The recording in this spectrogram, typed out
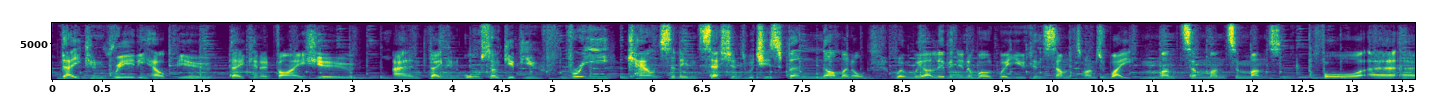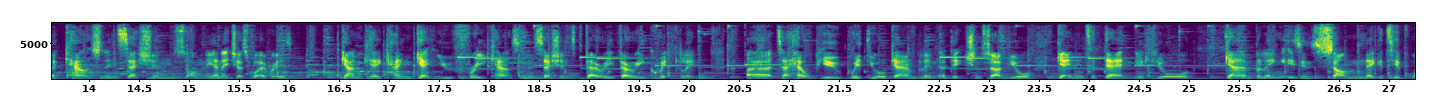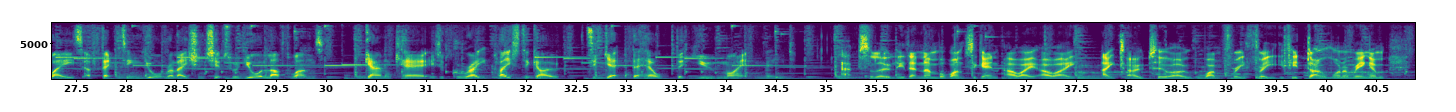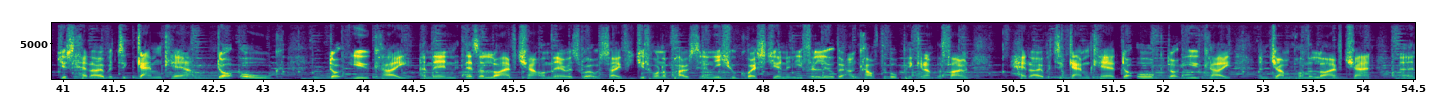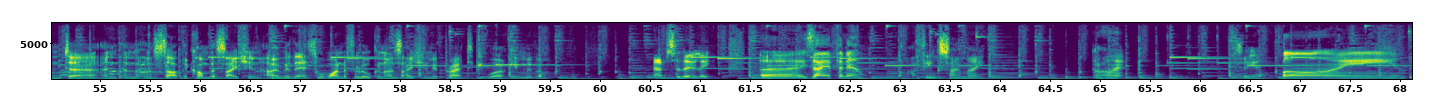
They can really help you, they can advise you, and they can also give you free counselling sessions, which is phenomenal when we are living in a world where you can sometimes wait months and months and months for uh, uh, counselling sessions on the NHS, whatever it is. GamCare can get you free counselling sessions very, very quickly uh, to help you with your gambling addiction. So, if you're getting into debt, if your gambling is in some negative ways affecting your relationships with your loved ones, GamCare is a great place to go to get the help that you might need. Absolutely. That number, once again, 0808 8020 133. If you don't want to ring them, just head over to gamcare.org.uk and then there's a live chat on there as well. So if you just want to post an initial question and you feel a little bit uncomfortable picking up the phone, head over to gamcare.org.uk and jump on the live chat and, uh, and, and, and start the conversation over there. It's a wonderful organisation. We're proud to be working with them. Absolutely. Uh, is that it for now? I think so, mate. All right. See ya. Bye.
